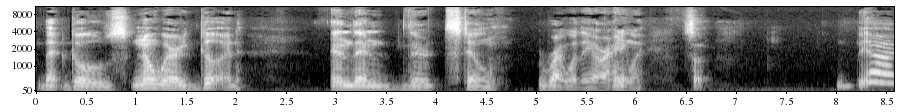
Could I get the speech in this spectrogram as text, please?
that goes nowhere good and then they're still right where they are anyway. So, yeah,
